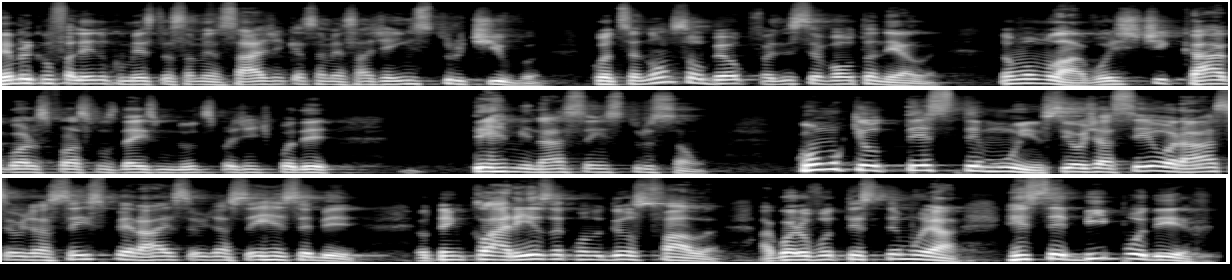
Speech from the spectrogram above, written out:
Lembra que eu falei no começo dessa mensagem que essa mensagem é instrutiva. Quando você não souber o que fazer, você volta nela. Então vamos lá, vou esticar agora os próximos 10 minutos para a gente poder terminar essa instrução. Como que eu testemunho? Se eu já sei orar, se eu já sei esperar, se eu já sei receber. Eu tenho clareza quando Deus fala. Agora eu vou testemunhar. Recebi poder.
